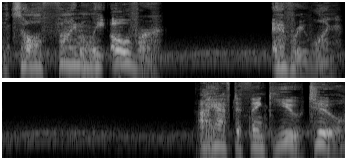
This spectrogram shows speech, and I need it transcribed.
It's all finally over. Everyone. I have to thank you, too.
